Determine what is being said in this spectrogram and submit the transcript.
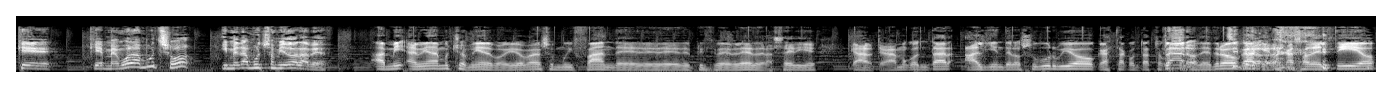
que, que me mola mucho y me da mucho miedo a la vez. A mí, a mí me da mucho miedo, porque yo soy muy fan de, del Príncipe de Bel de la serie. Claro, te vamos a contar a alguien de los suburbios que está en contacto con temas de droga, que va a casa del tío,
